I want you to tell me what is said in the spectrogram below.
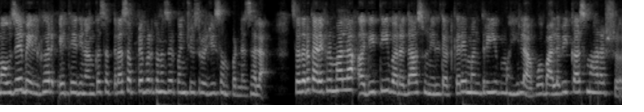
मौजे बेलघर येथे दिनांक सतरा सप्टेंबर दोन हजार पंचवीस रोजी संपन्न झाला. सदर कार्यक्रमाला अदिती वरदा सुनील तटकरे मंत्री महिला व बालविकास महाराष्ट्र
